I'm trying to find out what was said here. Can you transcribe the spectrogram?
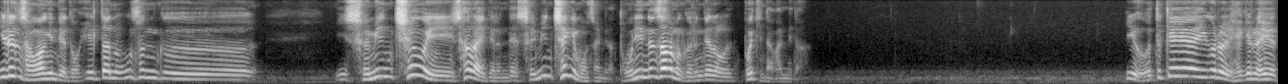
이런 상황인데도 일단 우선 그 이 서민층의 살아야 되는데 서민층이 못 삽니다. 돈 있는 사람은 그런 대로 버티 나갑니다. 이 어떻게 이거를 해결을 해야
